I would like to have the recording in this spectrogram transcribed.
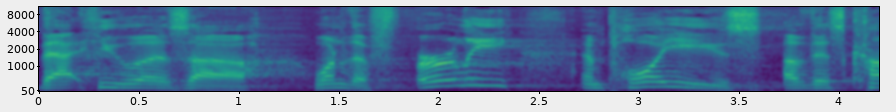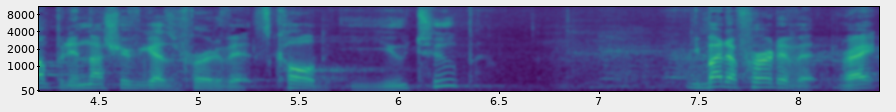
that he was uh, one of the early employees of this company. I'm not sure if you guys have heard of it. It's called YouTube. You might have heard of it, right?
